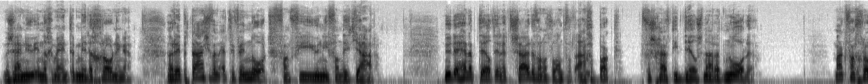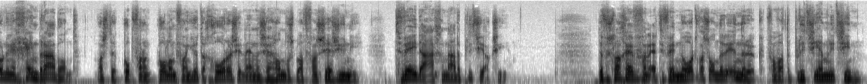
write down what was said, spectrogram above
We zijn nu in de gemeente Midden-Groningen. Een reportage van RTV Noord van 4 juni van dit jaar. Nu de hennepteelt in het zuiden van het land wordt aangepakt... verschuift die deels naar het noorden. Maak van Groningen geen Brabant... was de kop van een column van Jutta Gores in NRC Handelsblad van 6 juni. Twee dagen na de politieactie. De verslaggever van RTV Noord was onder de indruk... van wat de politie hem liet zien.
